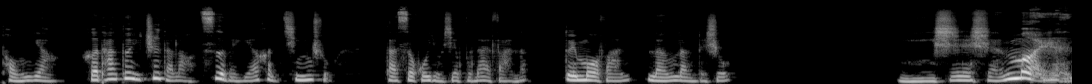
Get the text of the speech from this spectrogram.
同样和他对峙的老刺猬也很清楚。他似乎有些不耐烦了，对莫凡冷冷地说：“你是什么人？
